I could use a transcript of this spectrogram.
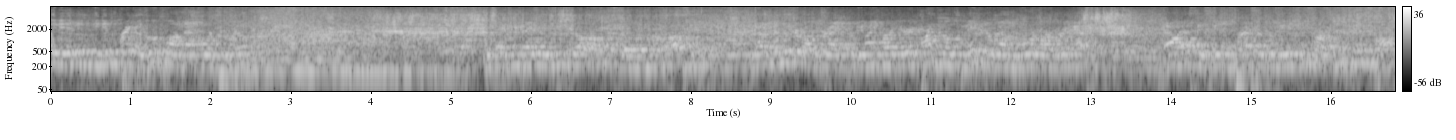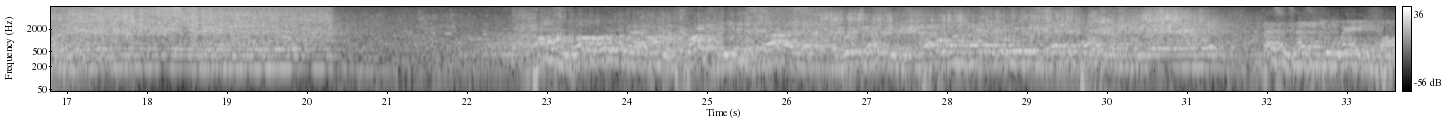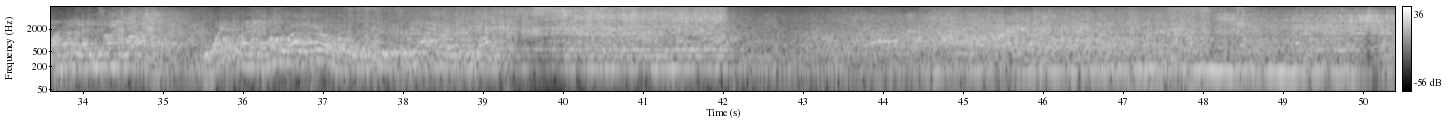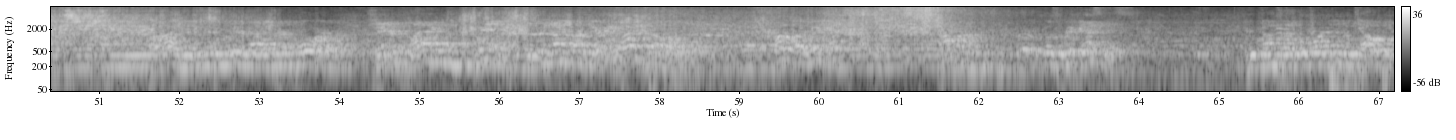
He didn't, he didn't break a hoof on that Ford Pinto. by one Here comes that old Pinto galloping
